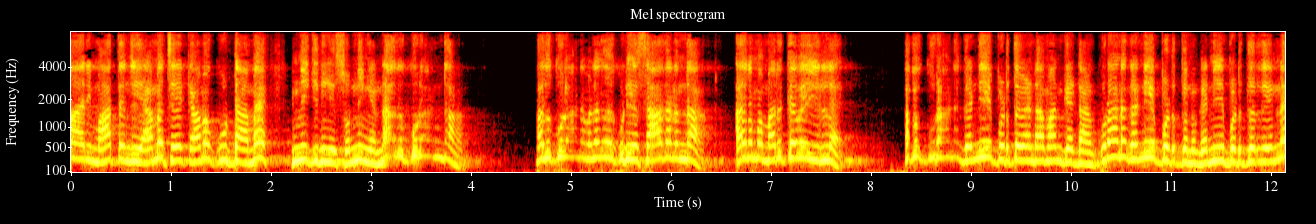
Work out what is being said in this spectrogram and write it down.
மாதிரி மாத்தம் செய்யாம சேர்க்காம கூட்டாம இன்னைக்கு நீங்க சொன்னீங்கன்னா அது குரான் தான். அது குரானை விளங்கக்கூடிய சாதனம் தான். அதை நம்ம மறுக்கவே இல்லை. அப்ப குரானை கண்ணியப்படுத்த வேண்டாமான்னு கேட்டாங்க. குரானை கண்ணியப்படுத்தணும். கண்ணியப்படுத்துறது என்ன?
